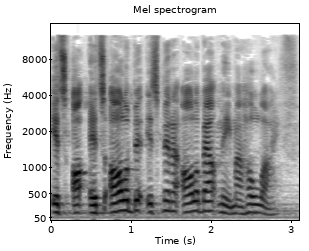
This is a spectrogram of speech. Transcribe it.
It's, all, it's, all a bit, it's been all about me my whole life.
